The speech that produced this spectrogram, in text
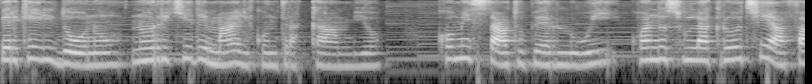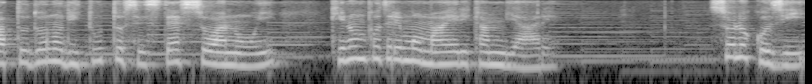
perché il dono non richiede mai il contraccambio, come è stato per lui quando sulla croce ha fatto dono di tutto se stesso a noi che non potremo mai ricambiare. Solo così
